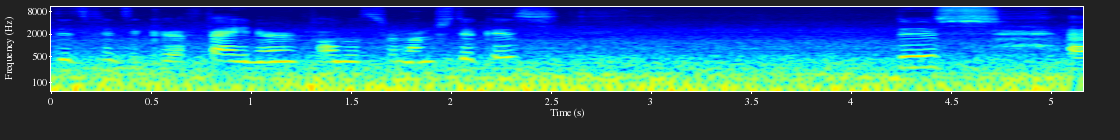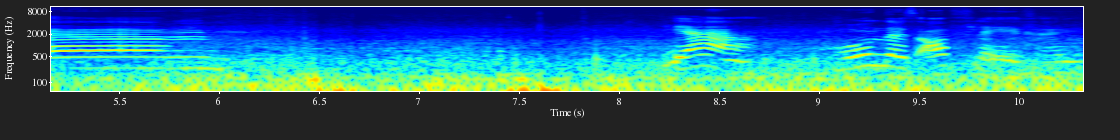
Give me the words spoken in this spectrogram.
dit vind ik uh, fijner, van dat het zo'n lang stuk is. Dus um, ja, 100 afleveringen.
